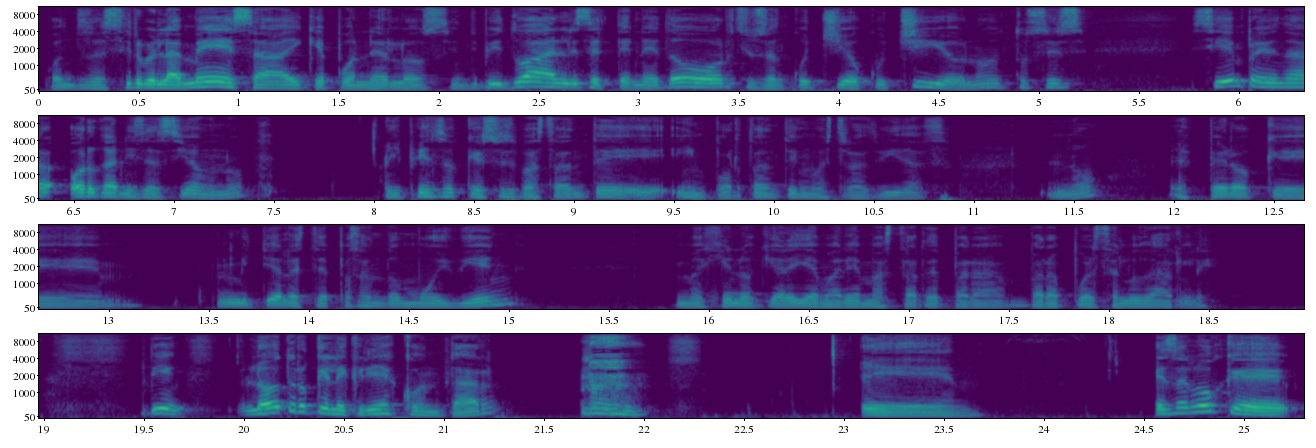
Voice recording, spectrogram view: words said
Cuando se sirve la mesa hay que ponerlos individuales, el tenedor, si usan cuchillo, cuchillo, ¿no? Entonces siempre hay una organización, ¿no? Y pienso que eso es bastante eh, importante en nuestras vidas, ¿no? Espero que mi tía la esté pasando muy bien imagino que ya le llamaré más tarde para, para poder saludarle. Bien, lo otro que le quería contar eh, es algo que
